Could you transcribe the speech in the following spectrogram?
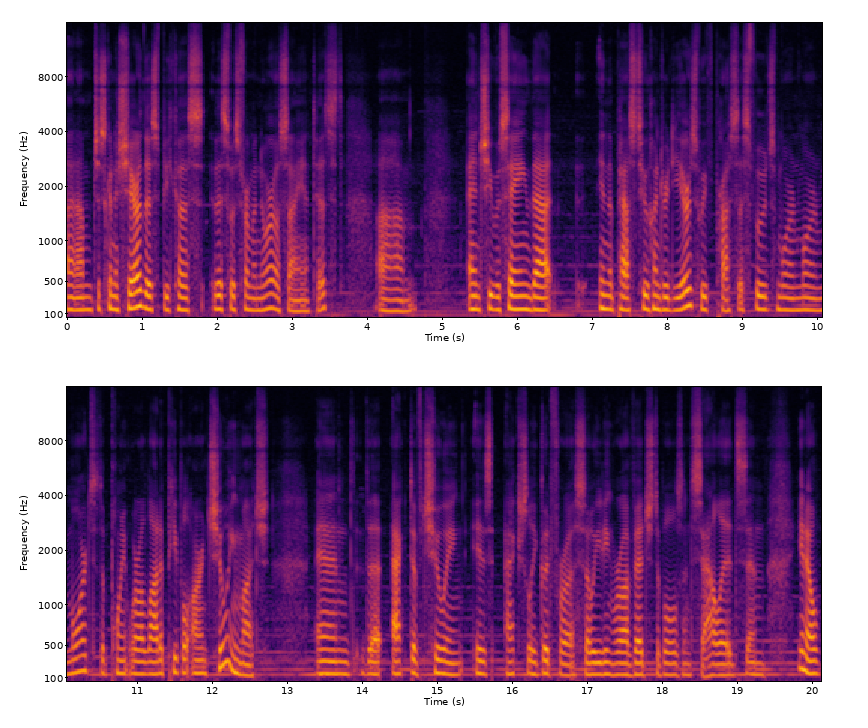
and I'm just going to share this because this was from a neuroscientist, um, and she was saying that in the past 200 years, we've processed foods more and more and more to the point where a lot of people aren't chewing much. And the act of chewing is actually good for us. So eating raw vegetables and salads and, you know,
